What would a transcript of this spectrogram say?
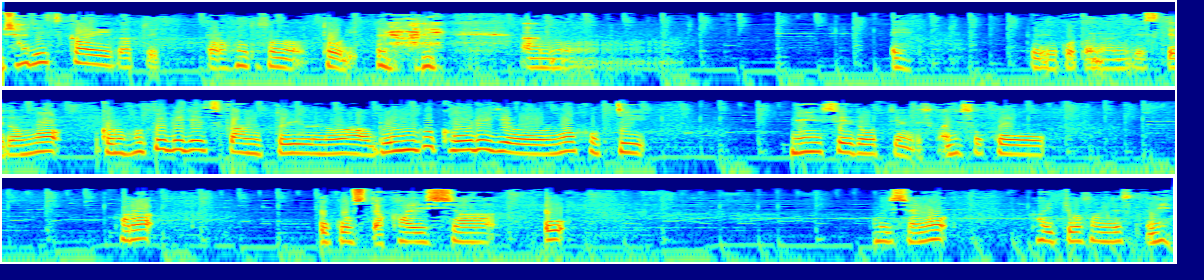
写実絵画といったら本当その通りというかね、あのえ、ということなんですけども、この北美術館というのは文具小売業の北明星堂っていうんですかね、そこから起こした会社を会社の会長さんですかね。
